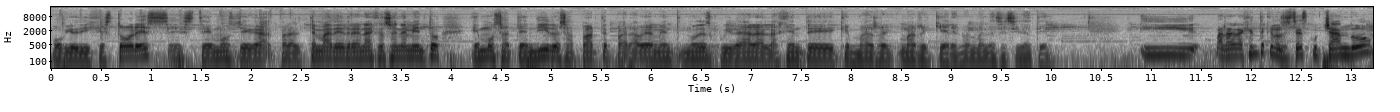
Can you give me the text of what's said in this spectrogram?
o biodigestores, este, hemos llegado para el tema de drenaje o saneamiento, hemos atendido esa parte para obviamente no descuidar a la gente que más, más requiere, ¿no? más necesidad tiene. Y para la gente que nos esté escuchando,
